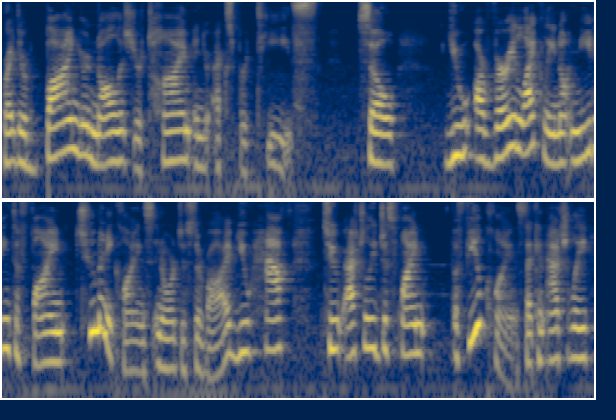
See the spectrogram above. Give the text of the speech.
right? They're buying your knowledge, your time, and your expertise. So you are very likely not needing to find too many clients in order to survive. You have to actually just find a few clients that can actually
